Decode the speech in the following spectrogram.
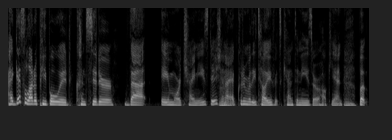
I guess a lot of people would consider that a more Chinese dish, and I, I couldn't really tell you if it's Cantonese or Hokkien. But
